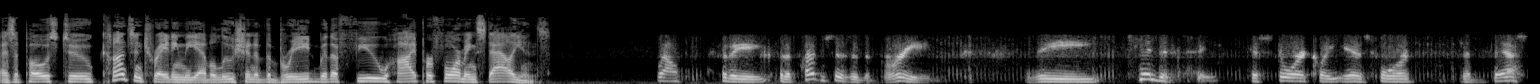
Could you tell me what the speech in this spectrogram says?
as opposed to concentrating the evolution of the breed with a few high performing stallions? Well, for the for the purposes of the breed, the tendency historically is for the best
